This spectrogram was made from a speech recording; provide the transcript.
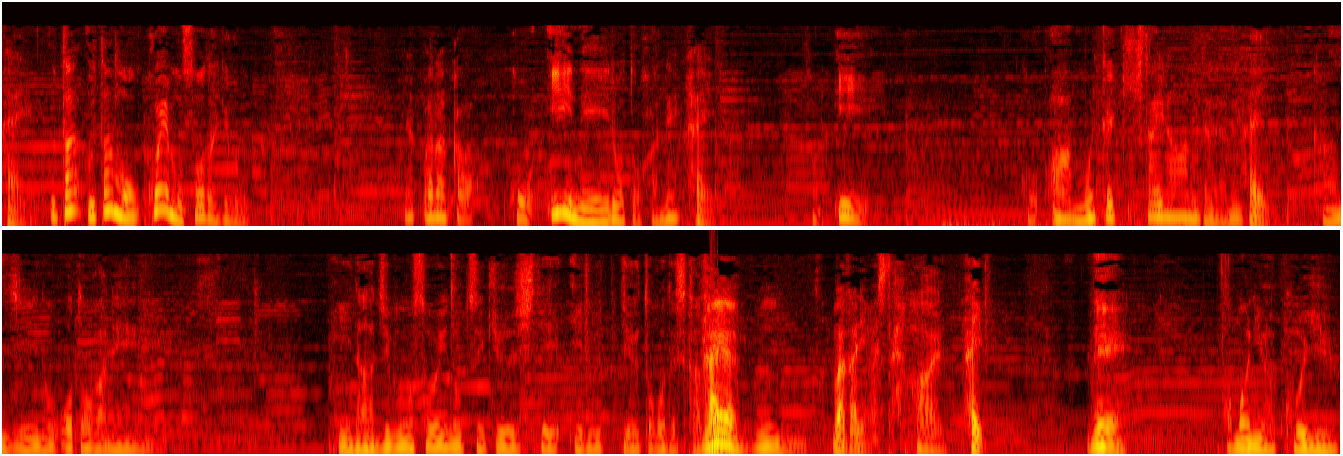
はい。歌、歌も声もそうだけど、やっぱなんか、こう、いい音色とかね、はい。そのいい、こう、ああ、もう一回聞きたいな、みたいなね、はい。感じの音がね、いいな、自分もそういうのを追求しているっていうところですかね。はいうん。わかりました。はい。はい。ねえ、たまにはこういう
